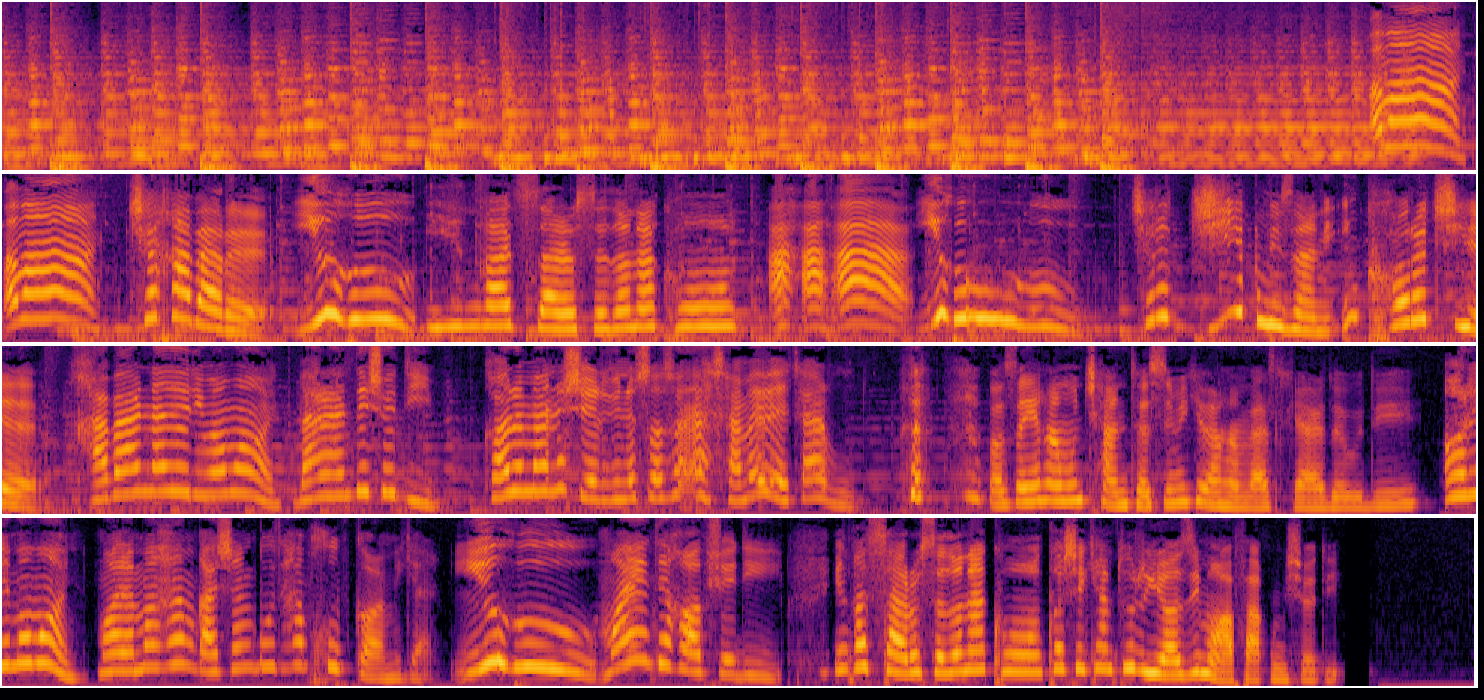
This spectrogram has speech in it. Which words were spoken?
خبره؟ یوهو! اینقدر سر و صدا نکن. ها یوهو! چرا جیغ می‌زنی؟ این کارا چیه؟ خبر نداری مامان برنده شدیم. کار من و شروین و ساسان از همه بهتر بود. واسه یه همون چند تا سیمی که به هم وصل کرده بودی؟ آره مامان. مال ما هم قشنگ بود هم خوب کار می‌کرد. یوهو! ما انتخاب شدی اینقدر سر و صدا نکن. کاش یکم تو ریاضی موفق می‌شدی.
